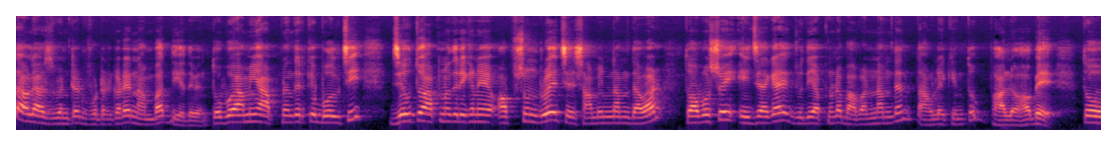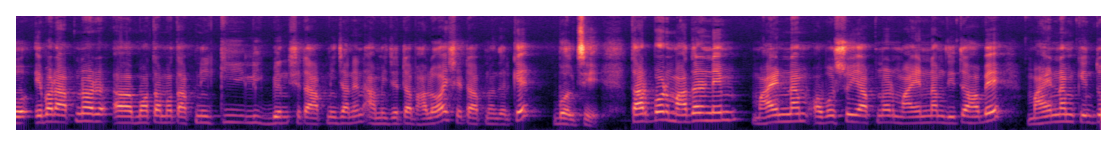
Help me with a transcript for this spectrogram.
তাহলে হাজব্যান্ডের ভোটার কার্ডের নাম্বার দিয়ে দেবেন। তবুও আমি আপনাদেরকে বলছি, যেহেতু আপনাদের এখানে অপশন রয়েছে স্বামীর নাম দেওয়ার, তো অবশ্যই এই জায়গায় যদি আপনারা বাবার নাম দেন, তাহলে কিন্তু ভালো হবে। তো এবার আপনার মতামত আপনি কি লিখবেন সেটা আপনি জানেন, আমি যেটা ভালো হয় সেটা আপনাদেরকে বলছি। তারপর মাদার নেম মায়ের নাম অবশ্যই আপনার মায়ের নাম দিতে হবে। মায়ের নাম কিন্তু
